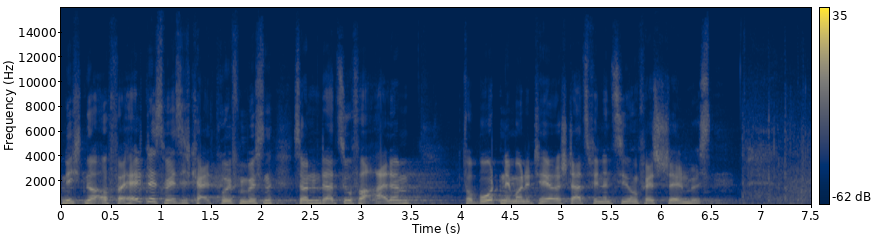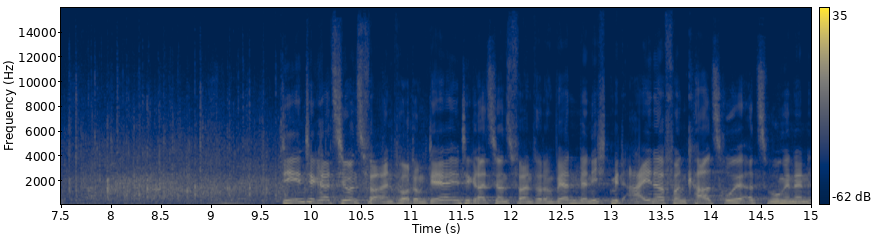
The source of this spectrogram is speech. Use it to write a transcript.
nicht nur auf Verhältnismäßigkeit prüfen müssen, sondern dazu vor allem verbotene monetäre Staatsfinanzierung feststellen müssen. Die Integrationsverantwortung, der Integrationsverantwortung werden wir nicht mit einer von Karlsruhe erzwungenen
